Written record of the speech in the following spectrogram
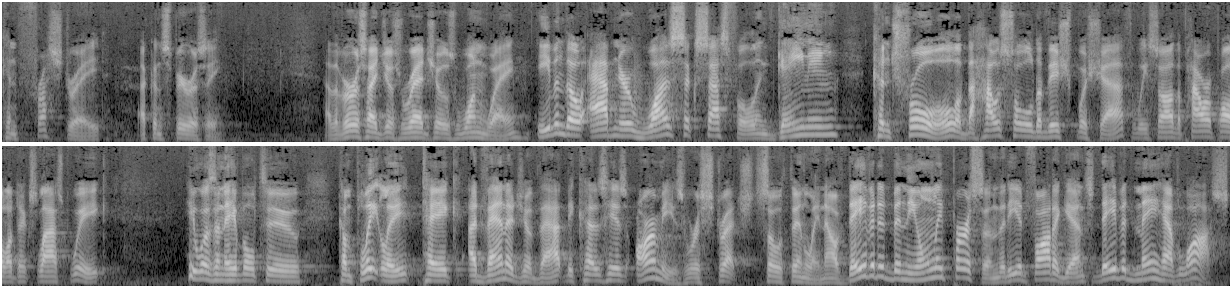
can frustrate a conspiracy. Now, the verse I just read shows one way. Even though Abner was successful in gaining control of the household of Ishbosheth. We saw the power politics last week. He wasn't able to completely take advantage of that because his armies were stretched so thinly. Now, if David had been the only person that he had fought against, David may have lost.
